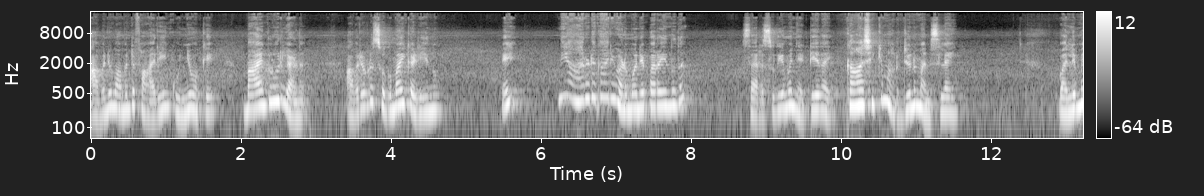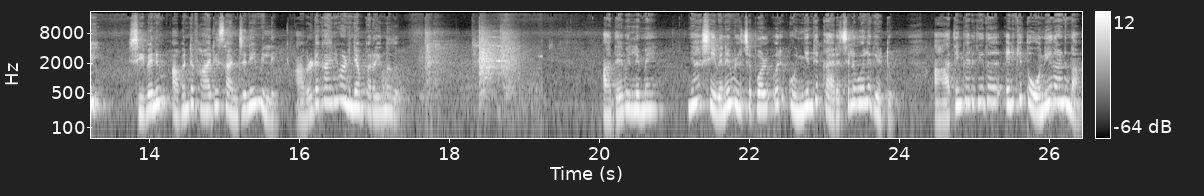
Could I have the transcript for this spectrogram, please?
അവനും അവന്റെ ഭാര്യയും കുഞ്ഞുമൊക്കെ ബാംഗ്ലൂരിലാണ്. അവരവിടെ സുഖമായി കഴിയുന്നു. ഏ നീ ആരുടെ കാര്യമാണ് മോനെ പറയുന്നത്? സരസ്വതിയമ്മ ഞെട്ടിയതായി. കാശിക്കും അർജുനും മനസ്സിലായി. വല്യമ്മേ ശിവനും അവന്റെ ഭാര്യ സഞ്ജനയും ഇല്ലേ അവരുടെ കാര്യമാണ് ഞാൻ പറയുന്നത്. അതെ വല്യമ്മേ ഞാൻ ശിവനെ വിളിച്ചപ്പോൾ ഒരു കുഞ്ഞിന്റെ കരച്ചിൽ പോലെ കേട്ടു. ആദ്യം കരുതിയത് എനിക്ക് തോന്നിയതാണെന്നാ.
